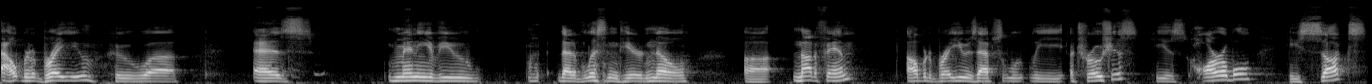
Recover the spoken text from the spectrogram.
Albert Abreu, who uh, as many of you that have listened here know, uh, not a fan. Albert Abreu is absolutely atrocious. He is horrible. He sucks.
